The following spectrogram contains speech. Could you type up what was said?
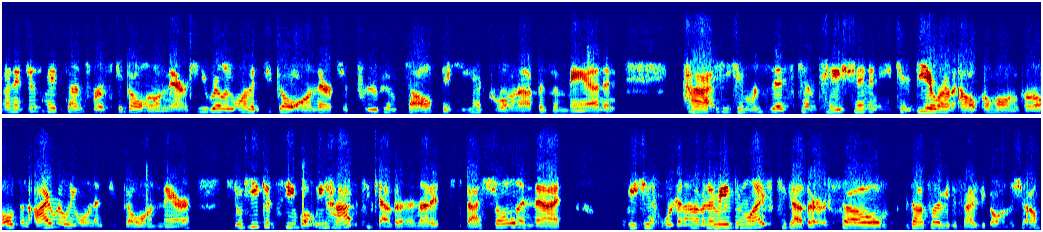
and it just made sense for us to go on there. He really wanted to go on there to prove himself that he had grown up as a man and ha- he can resist temptation and he can be around alcohol and girls. And I really wanted to go on there so he could see what we have together and that it's special and that we can we're going to have an amazing life together. So that's why we decided to go on the show.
